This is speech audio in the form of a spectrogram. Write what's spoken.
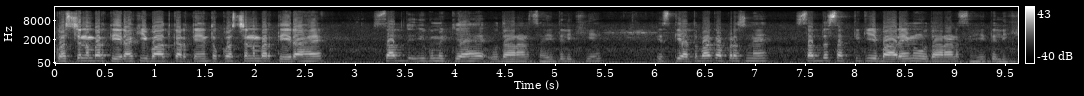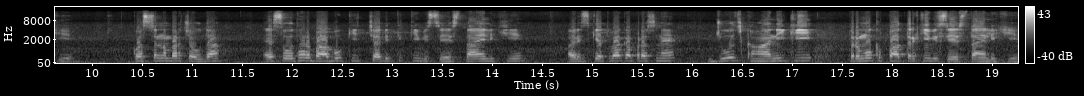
क्वेश्चन नंबर तेरह की बात करते हैं तो क्वेश्चन नंबर तेरह है शब्द युग में क्या है? उदाहरण सहित लिखिए। इसके अथवा का प्रश्न है, शब्द शक्ति के बारे में उदाहरण सहित लिखिए। क्वेश्चन नंबर चौदह। यशोधर बाबू की चरित्र की विशेषताएँ लिखिए। और इसके अथवा का प्रश्न है, जूझ कहानी की प्रमुख पात्र की विशेषताएँ लिखिए।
